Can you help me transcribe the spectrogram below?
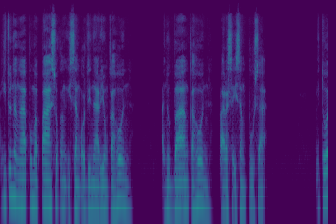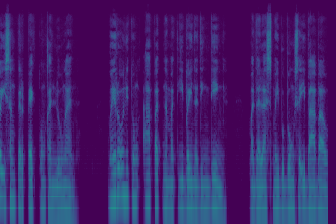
Dito na nga pumapasok ang isang ordinaryong kahon. Ano ba ang kahon para sa isang pusa? Ito ay isang perpektong kanlungan. Mayroon itong apat na matibay na dingding, madalas may bubong sa ibabaw,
